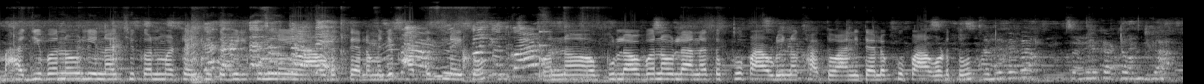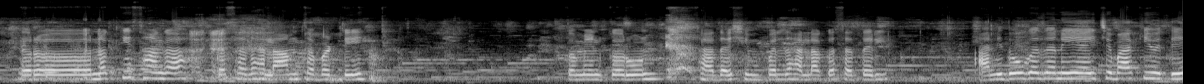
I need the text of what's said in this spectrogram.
भाजी बनवली ना चिकन मटनची तर बिलकुल नाही आवडत त्याला म्हणजे खातच नाही तो. पण पुलाव बनवला ना तर खूप आवडीनं खातो आणि त्याला खूप आवडतो. तर नक्की सांगा कसा झाला आमचा बड्डे कमेंट करून. साधा सिंपल झाला कसा तरी. आणि दोघं जण यायचे बाकी होते.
